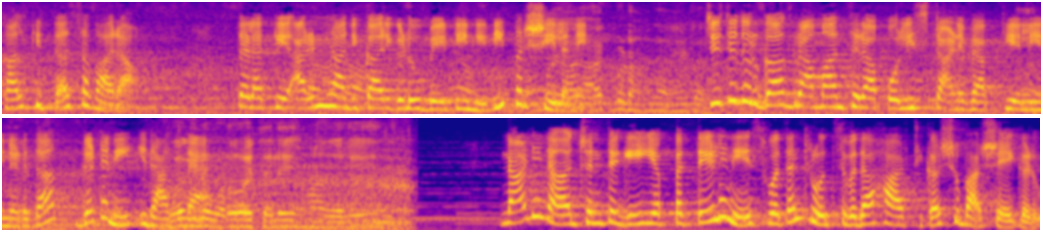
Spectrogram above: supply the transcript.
ಕಾಲ್ಕಿತ್ತ ಸವಾರ. ಸ್ಥಳಕ್ಕೆ ಅರಣ್ಯಾಧಿಕಾರಿಗಳು ಭೇಟಿ ನೀಡಿ ಪರಿಶೀಲನೆ. ಚಿತ್ರದುರ್ಗ ಗ್ರಾಮಾಂತರ ಪೊಲೀಸ್ ಠಾಣೆ ವ್ಯಾಪ್ತಿಯಲ್ಲಿ ನಡೆದ ಘಟನೆ ಇದಾಗಿದೆ. ನಾಡಿನ ಜನತೆಗೆ ಎಪ್ಪತ್ತೇಳನೇ ಸ್ವತಂತ್ರೋತ್ಸವದ ಆರ್ಥಿಕ ಶುಭಾಶಯಗಳು.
